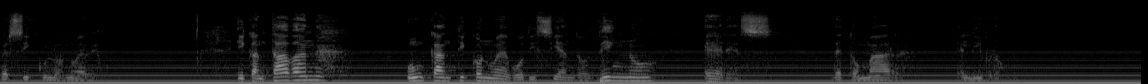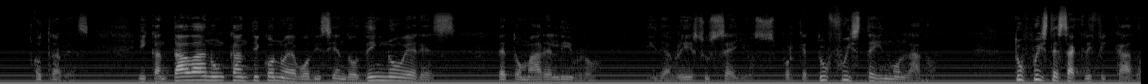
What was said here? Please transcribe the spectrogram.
Versículo 9. Y cantaban un cántico nuevo diciendo, digno eres de tomar el libro. Otra vez. Y cantaban un cántico nuevo diciendo, digno eres de tomar el libro y de abrir sus sellos, porque tú fuiste inmolado, tú fuiste sacrificado,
